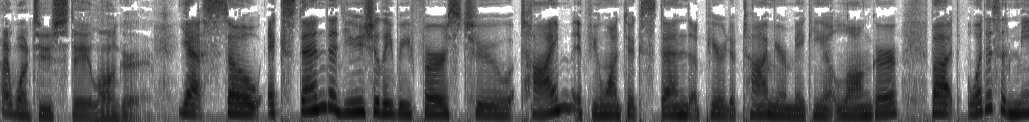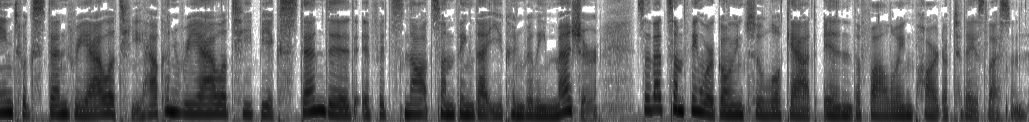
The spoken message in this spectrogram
I want to stay longer. Yes. So extended usually refers to time. If you want to extend a period of time, you're making it longer. But what does it mean to extend reality? How can reality be extended if it's not something that you can really measure? So that's something we're going to look at in the following part part of today's lesson.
